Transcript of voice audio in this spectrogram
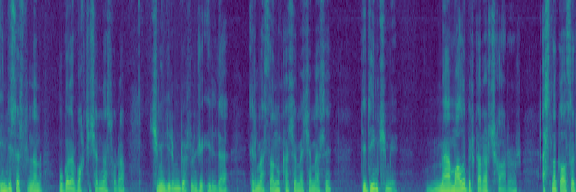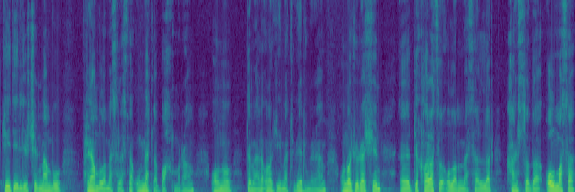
İndi isə üstündən bu qədər vaxt keçəndən sonra 2024-cü ildə Ermənistanın Konstitusiya Məhkəməsi dediyim kimi məmalı bir qərar çıxarır. Əslinə qalsa qeyd eləyir ki, mən bu preambula məsələsinə ümumiyyətlə baxmıram. Onu deməli ona qiymət vermirəm. Ona görə ki, e, deklarasiya olan məsələlər konstitusiyada olmasa,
